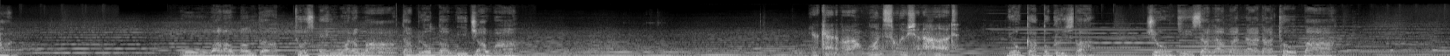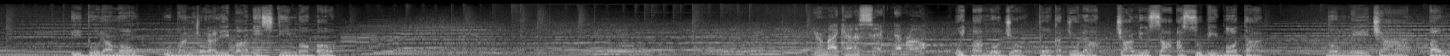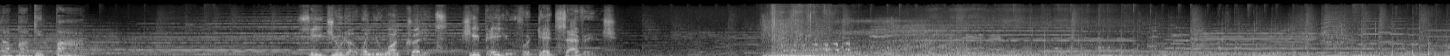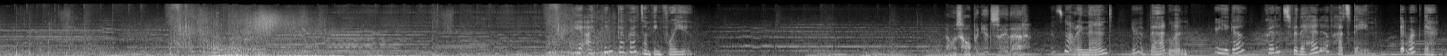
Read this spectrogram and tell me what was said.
O Walawanga, Tusbe Walawa, Tablota Wijawa. You're kind of a one-solution Hutt. Yokato Krista, Jonki Salamanana Toba. Ituramo, Ubanjoralipa Istimbo O. You're my kind of sick, Nem'ro. Uipa Mojo, Pokatula, Chanusa Asubi Mota. Gomecha, Bonta Pakit Pa. See Judah when you want credits. She pay you for dead savage. Hey, I think I've got something for you. I was hoping you'd say that. That's not what I meant. You're a bad one. Here you go. Credits for the head of Huttsbane. Good work there.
